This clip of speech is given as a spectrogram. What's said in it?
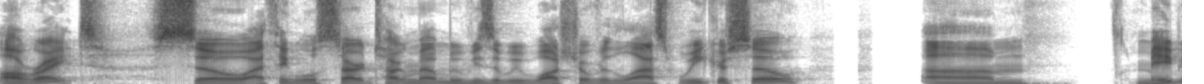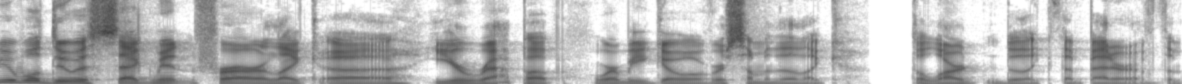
All right. So I think we'll start talking about movies that we watched over the last week or so. Um, maybe we'll do a segment for our like uh year wrap up where we go over some of the like the large the, like the better of the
